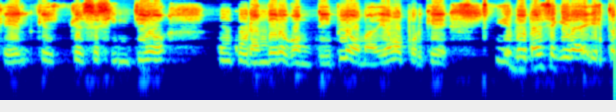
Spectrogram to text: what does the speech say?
que él, que él, se sintió un curandero con diploma, digamos, porque me parece que era, esto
